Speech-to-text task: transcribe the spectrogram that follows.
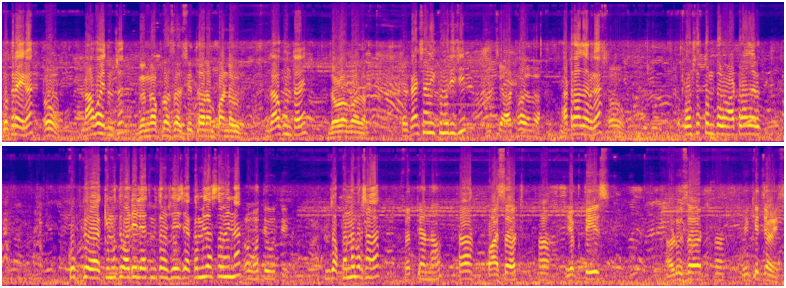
बकरा आहे. का? हो. नाव आहे तुमचं? गंगाप्रसाद सीताराम पांडव. गाव कोणतं आहे? जवळा बाजार तर काय सांगली किंमत तिची? अठरा हजार. अठरा हजार का? हो. तर पाहू शकतो मित्रांनो? अठरा हजार. खूप किंमती वाढलेल्या आहेत मित्रांनो. शेळीच्या कमी जास्त होईल ना? होते होते. तुमचा फोन नंबर सांगा. सत्त्याण्णव हां. पासष्ट हां. एकतीस अडुसष्ट हां. एक्केचाळीस.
